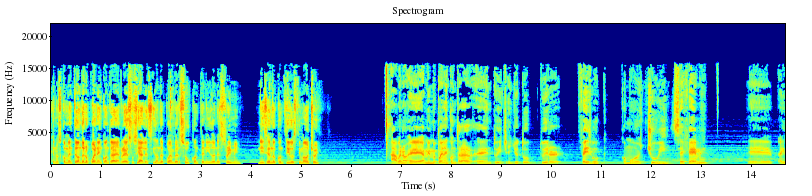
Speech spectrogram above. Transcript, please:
que nos comente dónde lo pueden encontrar en redes sociales y dónde pueden ver su contenido en streaming. Iniciando contigo, estimado Chuy. Ah, bueno, eh, a mí me pueden encontrar en Twitch, en YouTube, Twitter, Facebook, como Chuy CGM. Eh, ahí,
